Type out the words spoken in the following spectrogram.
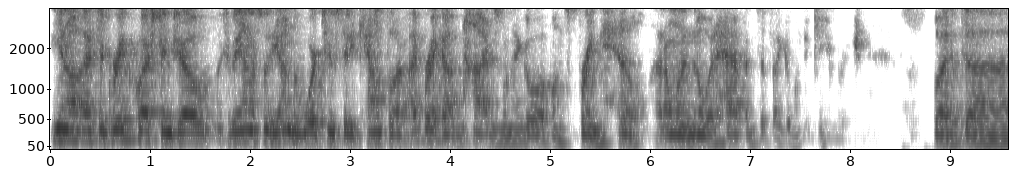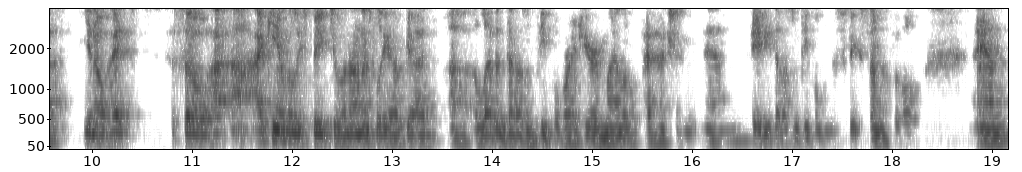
You know, that's a great question, Joe. To be honest with you, I'm the Ward 2 City Councilor. I break out in hives when I go up on Spring Hill. I don't want to know what happens if I go into Cambridge. But, uh, you know, it's so I, I, can't really speak to it. Honestly, I've got uh, 11,000 people right here in my little patch and, and 80,000 people in the city of Somerville. And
